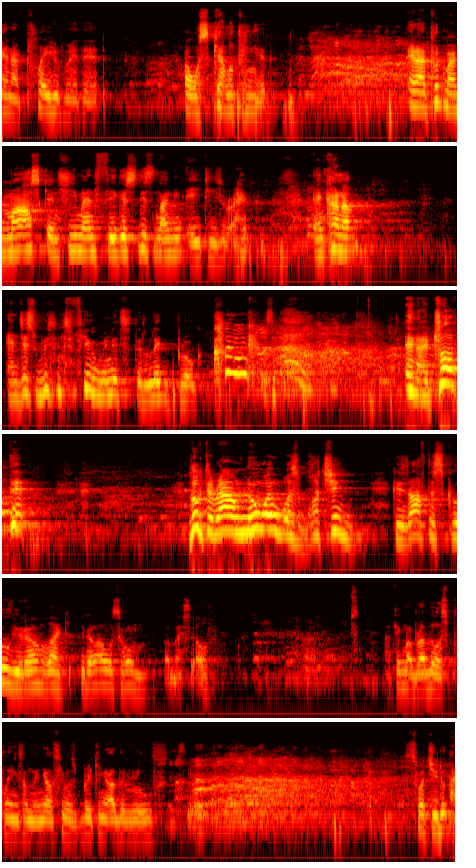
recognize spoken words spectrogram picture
And I played with it. I was scalloping it. and I put my mask and He-Man figures, this 1980s, right? And kind of, and just within a few minutes, the leg broke. Clink! and I dropped it. Looked around, no one was watching. Because after school, you know, like, you know, I was home by myself. I think my brother was playing something else. He was breaking other rules. So. That's what you do. I,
